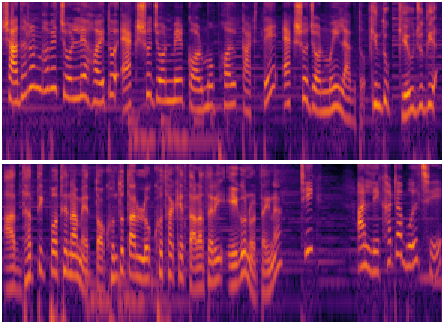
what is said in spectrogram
সাধারণভাবে চললে হয়তো একশো জন্মের কর্মফল কাটতে একশো জন্মই লাগতো। কিন্তু কেউ যদি আধ্যাত্মিক পথে নামে তখন তো তার লক্ষ্য থাকে তাড়াতাড়ি এগোনোর তাই না? ঠিক। আর লেখাটা বলছে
